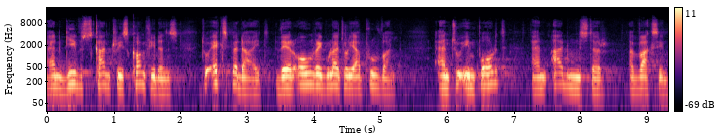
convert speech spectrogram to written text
and gives countries confidence to expedite their own regulatory approval and to import and administer a vaccine.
